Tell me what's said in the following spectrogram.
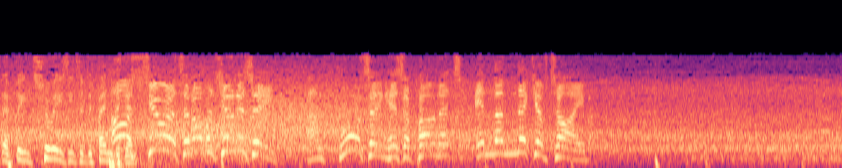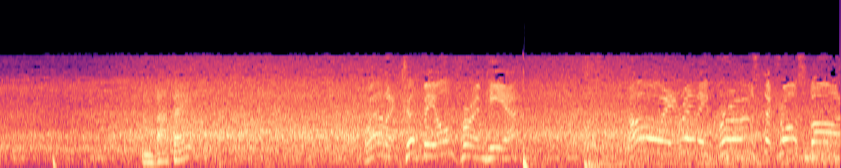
they've been too easy to defend oh, against. Stewart, an opportunity! And thwarting his opponent in the nick of time. Mbappe. Well, it could be on for him here. Oh, he really bruised the crossbar.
